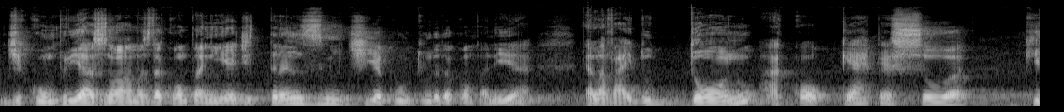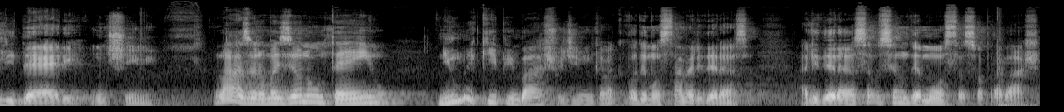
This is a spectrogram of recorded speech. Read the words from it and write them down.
de cumprir as normas da companhia, de transmitir a cultura da companhia, ela vai do dono a qualquer pessoa que lidere um time. Lázaro, mas eu não tenho nenhuma equipe embaixo de mim, como é que eu vou demonstrar minha liderança? A liderança você não demonstra só para baixo,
